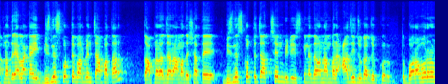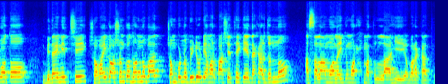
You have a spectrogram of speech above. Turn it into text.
আপনাদের এলাকায় বিজনেস করতে পারবেন চা পাতার। তো আপনারা যারা আমাদের সাথে বিজনেস করতে চাচ্ছেন, ভিডিও স্ক্রিনে দেওয়া নাম্বারে আজই যোগাযোগ করুন। তো বরাবরের মতো বিদায় নিচ্ছি। সবাইকে অসংখ্য ধন্যবাদ সম্পূর্ণ ভিডিওটি আমার পাশে থেকে দেখার জন্য। আসসালামু আলাইকুম রহমতুল্লাহি বারাকাতু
